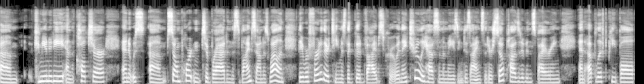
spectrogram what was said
um, community and the culture, and it was um, so important to Brad and the Sublime Sound as well. And they refer to their team as the Good Vibes Crew, and they truly have some amazing designs that are so positive, inspiring, and uplift people.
